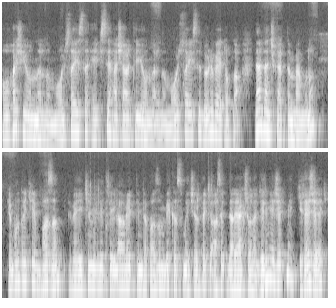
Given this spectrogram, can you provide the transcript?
OH iyonlarının mol sayısı eksi H artı iyonlarının mol sayısı bölü V toplam. Nereden çıkarttım ben bunu? E buradaki bazın ve 2 mililitre ilave ettiğimde bazın bir kısmı içerideki asitle reaksiyona girmeyecek mi? Girecek.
